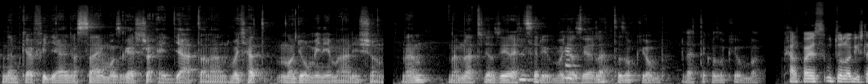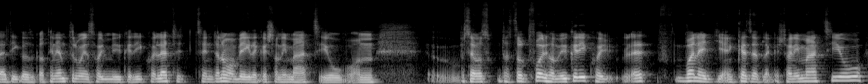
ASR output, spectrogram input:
Nem kell figyelni a szájmozgásra egyáltalán, vagy hát nagyon minimálisan. Nem? Nem lehet, hogy azért egyszerűbb, vagy azért lett azok jobb? Lettek azok jobbak? Hát ezt utólag is lehet igazgatni. Nem tudom, hogy ez hogy működik, hogy lehet, hogy szerintem nem a végleges animáció van. Szerintem ott fordítva működik, hogy van egy ilyen kezdetleges animáció,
